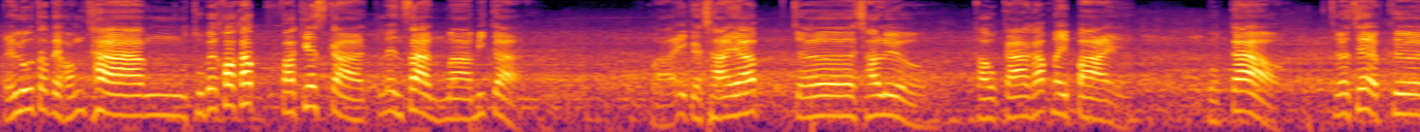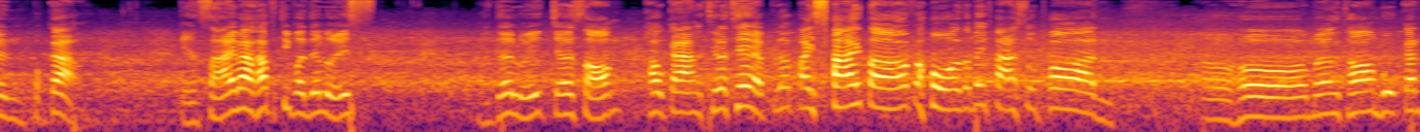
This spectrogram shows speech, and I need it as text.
เป็นลูกตั้งแต่ของทางทูเบคอครับฟาเคสกาดเล่นสั้นมามิกาขวาเอกชัยครับ เจอชาเลวเข้ากลางครับไม่ไปปกเก้าเจอเทพคืนปกเก้าเปลี่ยนซ้ายบ้างครับที่บอลเดลุยส์วันเดอร์ลุยส์เจอ 2 เข้ากลางธีรเทพแล้วไปซ้ายต่อครับโอ้โหจะไม่ผ่านสุพรโอ้โหเมืองทองบุกกัน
